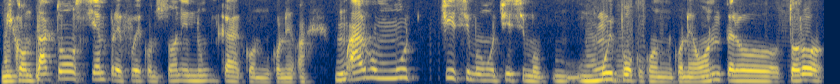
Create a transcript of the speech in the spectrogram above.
mi contacto siempre fue con Sony, nunca con, con ah, algo muchísimo, muchísimo, muy poco con, con Neon, pero todo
